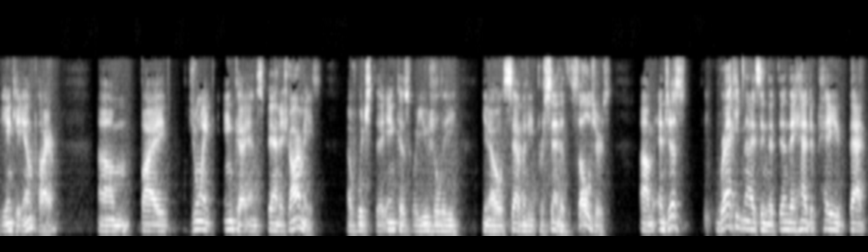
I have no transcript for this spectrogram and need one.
the Inca Empire um, by joint Inca and Spanish armies, of which the Incas were usually you know seventy percent of the soldiers, um, and just recognizing that then they had to pay that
